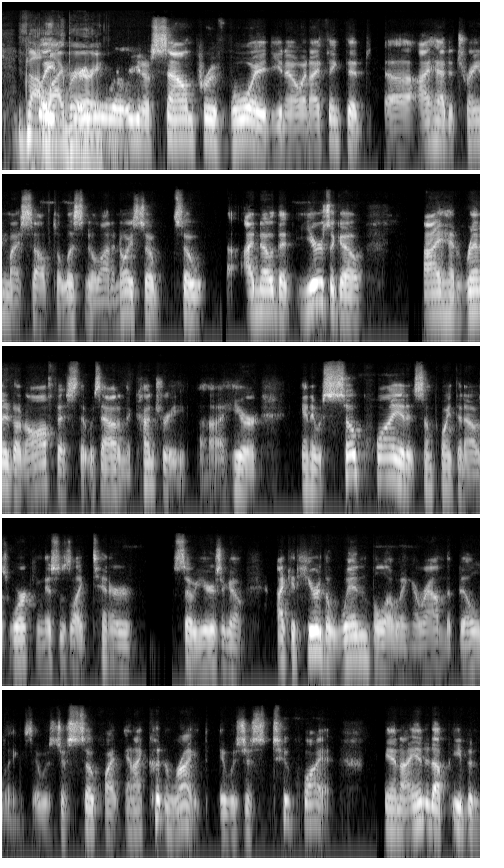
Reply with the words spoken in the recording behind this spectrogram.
it's not library, you know, soundproof void, you know. And I think that uh, I had to train myself to listen to a lot of noise. So, so I know that years ago, I had rented an office that was out in the country uh, here, and it was so quiet at some point that I was working. This was like 10 or so years ago. I could hear the wind blowing around the buildings. It was just so quiet, and I couldn't write. It was just too quiet. And I ended up even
